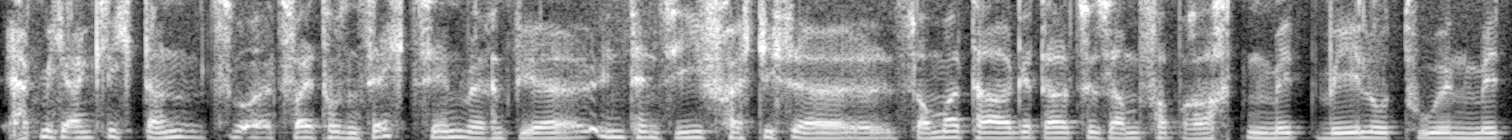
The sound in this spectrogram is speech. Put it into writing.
Er hat mich eigentlich dann 2016, während wir intensiv halt diese Sommertage da zusammen verbrachten mit Velotouren, mit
